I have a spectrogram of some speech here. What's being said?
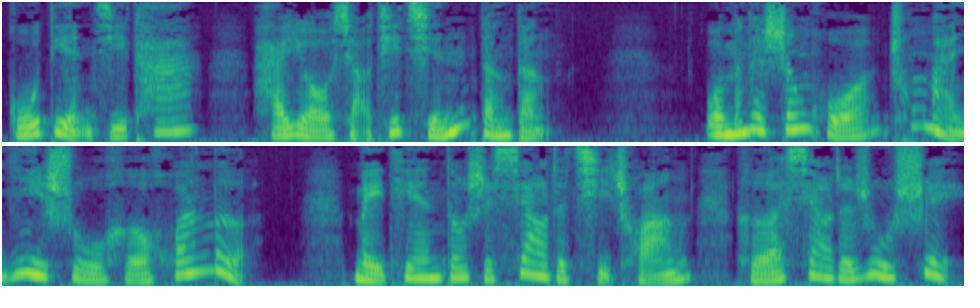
古典吉他，还有小提琴等等。我们的生活充满艺术和欢乐，每天都是笑着起床和笑着入睡。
